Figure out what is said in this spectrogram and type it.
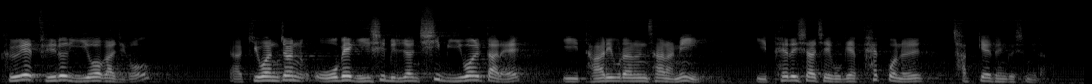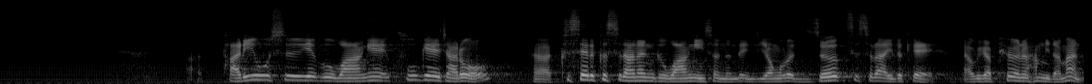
그의 뒤를 이어 가지고 아, 기원전 521년 12월 달에 이 다리우라는 사람이 이 페르시아 제국의 패권을 잡게 된 것입니다. 아, 다리우스의 그 왕의 후계자로 아, 크세르크스라는 그 왕이 있었는데 이제 영어로 즈크스라 이렇게 우리가 표현을 합니다만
